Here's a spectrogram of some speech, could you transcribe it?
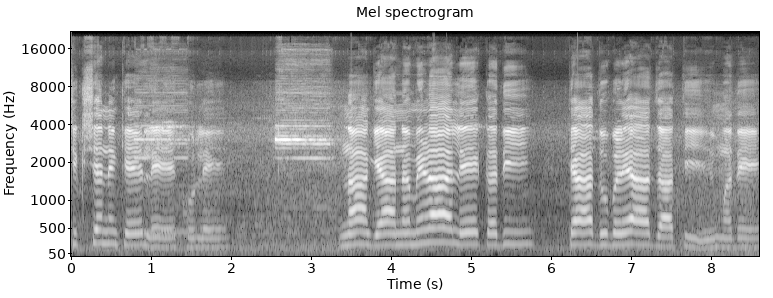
शिक्षण केले खुले. ना ज्ञान मिळाले कधी त्या दुबळ्या जातीमध्ये.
